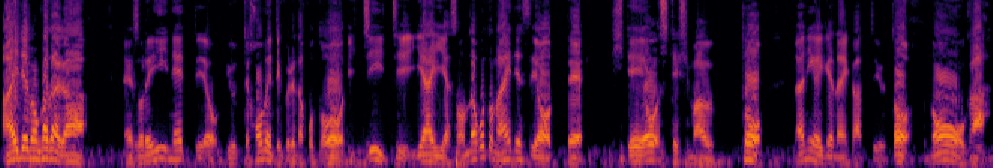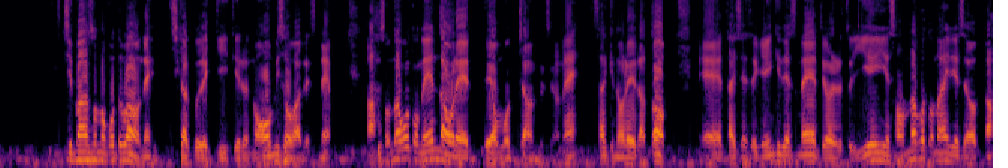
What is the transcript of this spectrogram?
相手の方が、えーそれいいねって言って褒めてくれたことを、いちいち、いやいや、そんなことないですよって否定をしてしまうと、何がいけないかっていうと、脳が、一番その言葉をね、近くで聞いてる脳みそがですね、あ、そんなことねえんだ俺って思っちゃうんですよね。さっきの例だと、えー、大先生元気ですねって言われると、いえいえ、そんなことないですよ。あ、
